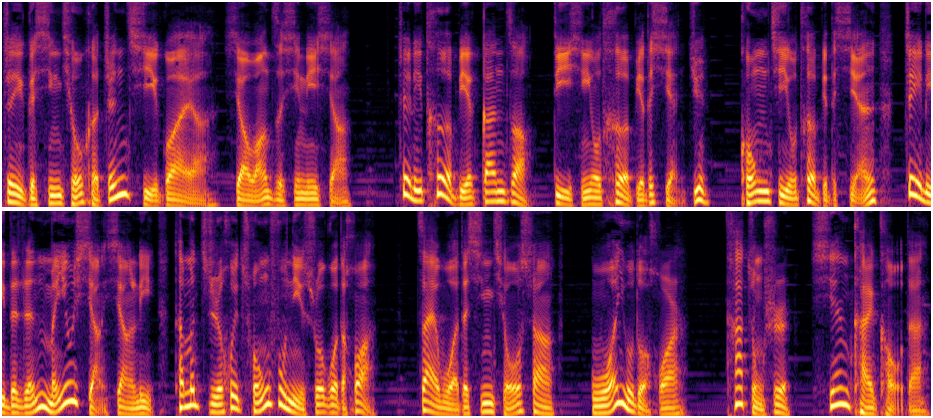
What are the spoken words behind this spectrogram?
这个星球可真奇怪啊！小王子心里想：“这里特别干燥，地形又特别的险峻，空气又特别的咸。这里的人没有想象力，他们只会重复你说过的话。在我的星球上。”我有朵花，它总是先开口的。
